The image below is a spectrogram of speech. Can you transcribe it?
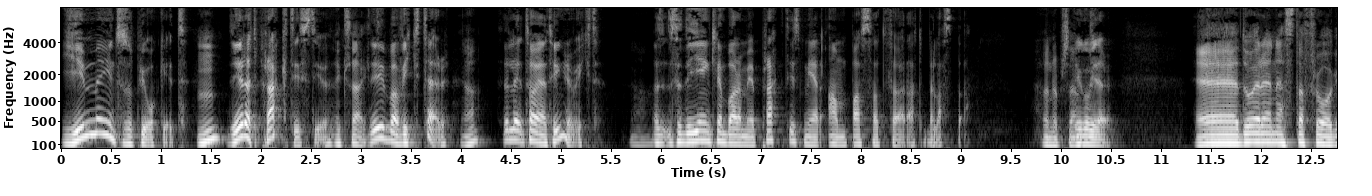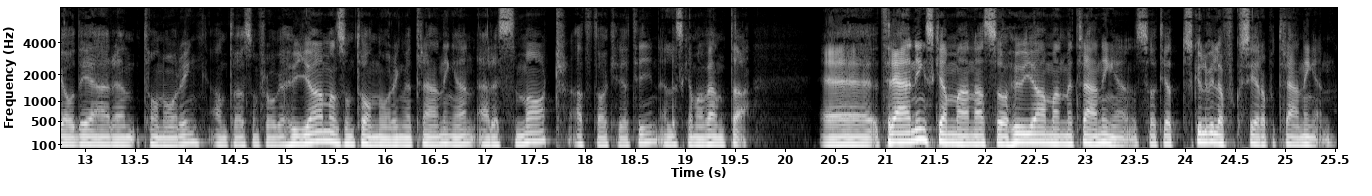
gym är ju inte så pjåkigt. Mm, Det är rätt praktiskt ju. exakt. Det är ju bara vikter. Ja. Så tar jag en tyngre vikt. Ja. Alltså, Så det är egentligen bara mer praktiskt, mer anpassat för att belasta. 100%. Vi går vidare. Eh, då är det nästa fråga och det är en tonåring, antar jag som fråga. Hur gör man som tonåring med träningen? Är det smart att ta kreatin eller ska man vänta? Eh, träning ska man, alltså hur gör man med träningen? Så att jag skulle vilja fokusera på träningen.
